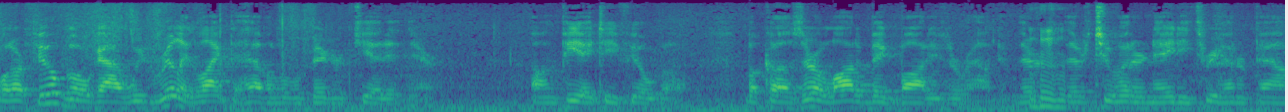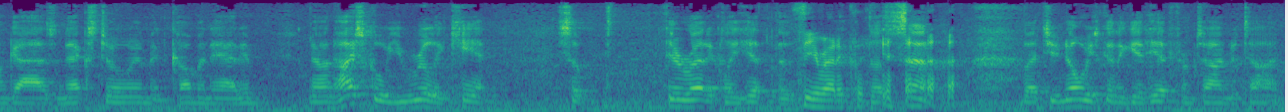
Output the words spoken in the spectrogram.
Well, our field goal guy, we'd really like to have a little bigger kid in there on PAT field goal because there are a lot of big bodies around him. There's Mm-hmm. there's 280, 300 pound guys next to him and coming at him. Now in high school, you really can't so theoretically hit the Theoretically. the center, but you know he's going to get hit from time to time.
